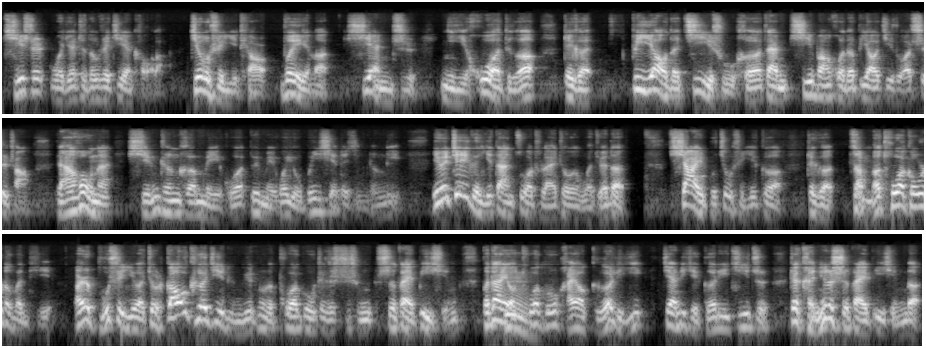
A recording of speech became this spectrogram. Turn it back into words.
其实我觉得这都是借口了，就是一条为了限制你获得这个。必要的技术和在西方获得必要技术和市场，然后呢，形成和美国对美国有威胁的竞争力。因为这个一旦做出来之后，我觉得下一步就是一个这个怎么脱钩的问题，而不是一个就是高科技领域中的脱钩，这个事成势在必行。不但要脱钩，还要隔离，建立起隔离机制，这肯定是势在必行的。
